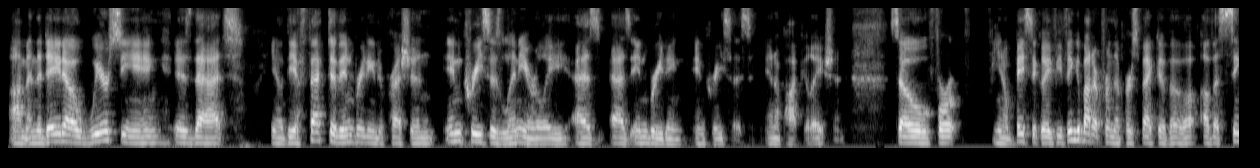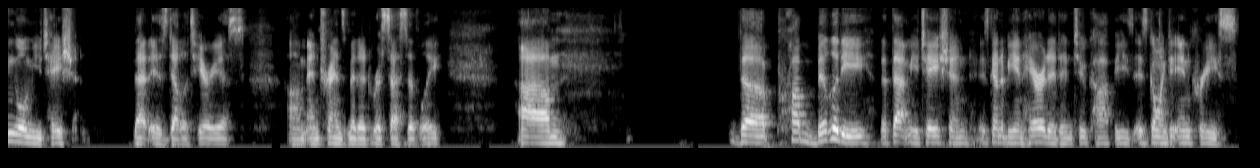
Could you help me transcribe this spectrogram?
Um, and the data we're seeing is that you know the effect of inbreeding depression increases linearly as as inbreeding increases in a population. So for you know basically, if you think about it from the perspective of, of a single mutation that is deleterious um, and transmitted recessively. Um, the probability that that mutation is going to be inherited in two copies is going to increase.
